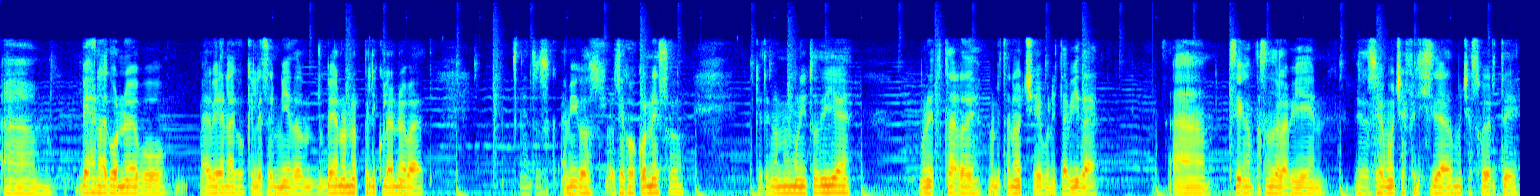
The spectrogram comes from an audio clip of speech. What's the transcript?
Vean algo nuevo, vean algo que les dé miedo, vean una película nueva. Entonces, amigos, los dejo con eso. Que tengan un bonito día, bonita tarde, bonita noche, bonita vida. Uh, sigan pasándola bien. Les deseo mucha felicidad, mucha suerte,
